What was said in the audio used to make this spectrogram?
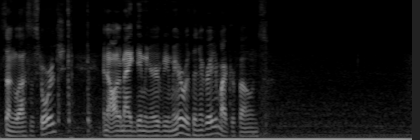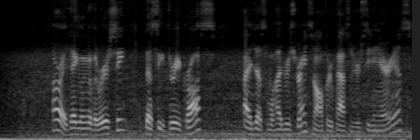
sunglasses storage, and automatic dimming rearview mirror with integrated microphones. Alright, taking a look at the rear seat. Does seat three across. High adjustable head restraints in all three passenger seating areas.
